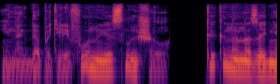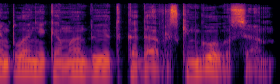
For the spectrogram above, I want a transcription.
Иногда по телефону я слышал, как она на заднем плане командует кадаврским голосом.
